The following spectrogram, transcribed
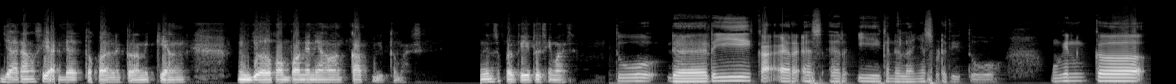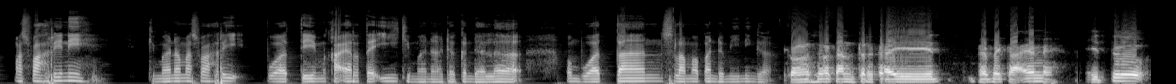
jarang sih ada toko elektronik yang menjual komponen yang lengkap gitu, Mas. Mungkin seperti itu sih, Mas. Itu dari KRSRI kendalanya seperti itu. Mungkin ke Mas Fahri nih. Gimana Mas Fahri buat tim KRTI gimana ada kendala pembuatan selama pandemi ini enggak? Kalau misalkan terkait PPKM ya, itu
